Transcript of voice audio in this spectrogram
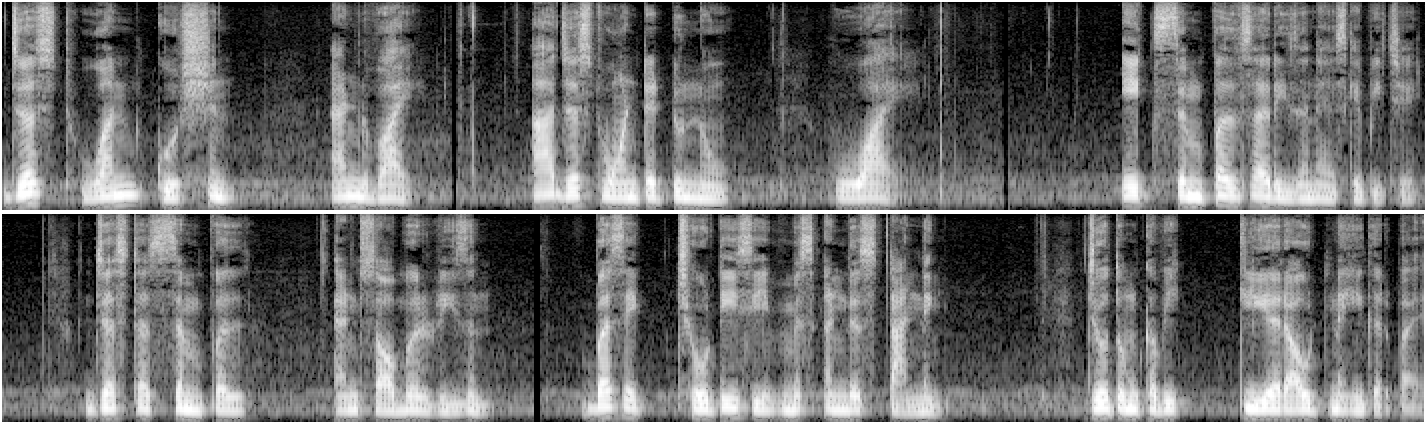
Just one question and why. I just wanted to know why एक सिंपल सा रीज़न है इसके पीछे। Just a simple and sober reason बस एक छोटी सी मिसअंडरस्टैंडिंग जो तुम कभी क्लियर आउट नहीं कर पाए।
